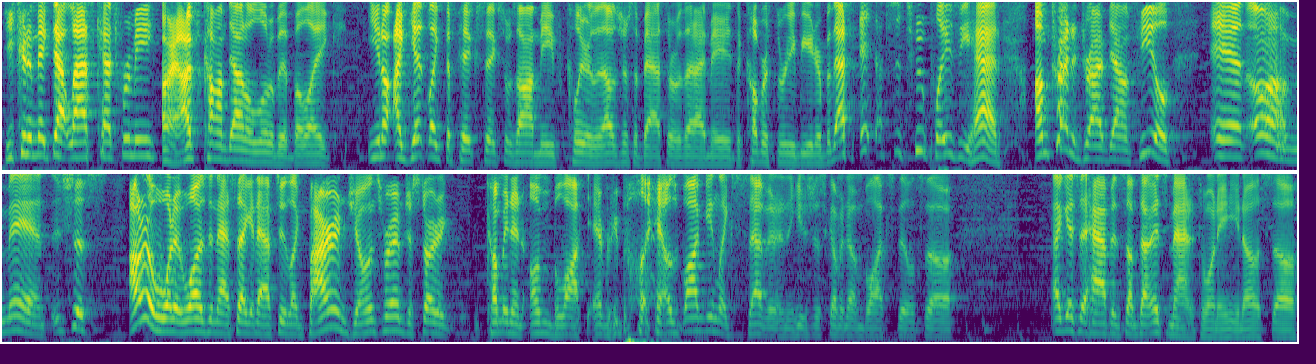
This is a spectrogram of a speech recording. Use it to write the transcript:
he couldn't make that last catch for me. All right, I've calmed down a little bit, but like, you know, I get like the pick six was on me. Clearly, that was just a bad throw that I made. The cover three beater, but that's it. That's the two plays he had. I'm trying to drive downfield, and oh man, it's just I don't know what it was in that second half too. Like Byron Jones for him just started coming and unblocked every play. I was blocking like seven, and he was just coming unblocked still. So I guess it happens sometimes. It's Madden 20, you know. So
